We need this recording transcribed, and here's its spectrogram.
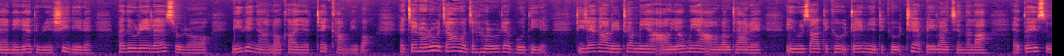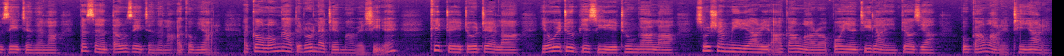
လည်နေတဲ့သူတွေရှိသေးတယ်။ဘယ်သူတွေလဲဆိုတော့ဤပညာလောကရဲ့ထိတ်ခေါင်နေပေါ့။အဲကျွန်တော်တို့အကြောင်းကိုကျွန်တော်တို့တဲ့ပိုသိတယ်။ဒီတက်ကနေထွက်မရအောင်ရုံမရအောင်လုပ်ထားတဲ့အယူဆတစ်ခုအတွေးမြင်တစ်ခုထည့်ပေးလိုက်ခြင်းသလား။အသွေးဆူစေခြင်းသလား။ပတ်စံသုံးစေခြင်းသလားအကုန်ရတယ်။အကုန်လုံးကသူတို့လက်ထဲမှာပဲရှိတယ်။ခစ်တွေတိုးတက်လာရဝိတုပစ္စည်းတွေထွန်းကားလာဆိုရှယ်မီဒီယာတွေအားကောင်းလာတော့ပေါ်ရန်ကြီးလာရင်ပြောစရာ ပိုကောင်းလာတယ်ထင်ရတယ်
